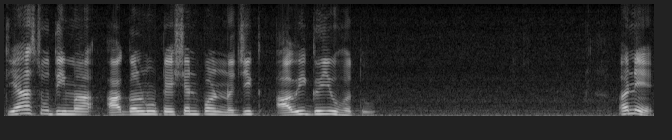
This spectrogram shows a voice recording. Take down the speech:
ત્યાં સુધીમાં આગળનું સ્ટેશન પણ નજીક આવી ગયું હતું. અને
